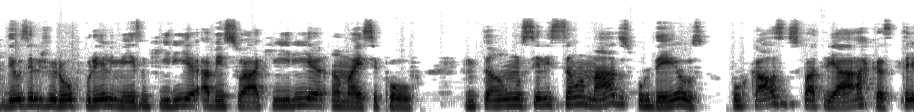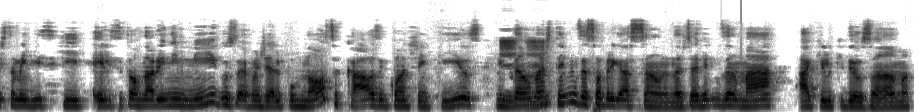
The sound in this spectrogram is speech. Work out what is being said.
Deus ele jurou por ele mesmo que iria abençoar, que iria amar esse povo. Então, se eles são amados por Deus, por causa dos patriarcas, o texto também diz que eles se tornaram inimigos do evangelho por nossa causa enquanto gentios. Então uhum. nós temos essa obrigação, né? nós devemos amar aquilo que Deus ama,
